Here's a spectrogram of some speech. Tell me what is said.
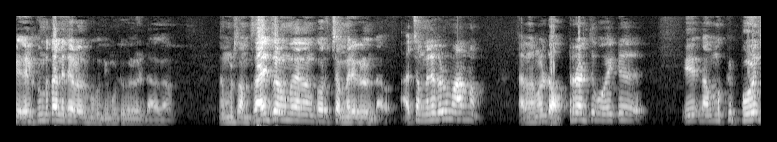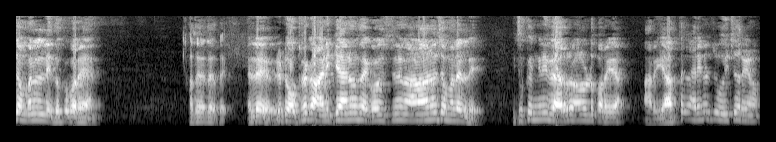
കേൾക്കുമ്പോൾ തന്നെ ചിലവർക്ക് ബുദ്ധിമുട്ടുകൾ ഉണ്ടാകാം. നമ്മൾ സംസാരിച്ചു തുടങ്ങുമ്പോൾ തന്നെ നമുക്ക് കുറച്ച് ചമ്മലുകൾ ഉണ്ടാകും. ആ ചമ്മലുകൾ മാറണം. കാരണം നമ്മൾ ഡോക്ടറെ അടുത്ത് പോയിട്ട് ഈ നമുക്ക് ഇപ്പോഴും ചമ്മലല്ലേ ഇതൊക്കെ പറയാൻ? അതെ അതെ അതെ. അല്ലേ? ഒരു ഡോക്ടറെ കാണിക്കാനോ സൈക്കോളജിസ്റ്റിനെ കാണാനോ ചമ്മലല്ലേ? ഇതൊക്കെ എങ്ങനെ വേറൊരാളോട് പറയാ? അറിയാത്ത കാര്യങ്ങൾ ചോദിച്ചറിയണം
